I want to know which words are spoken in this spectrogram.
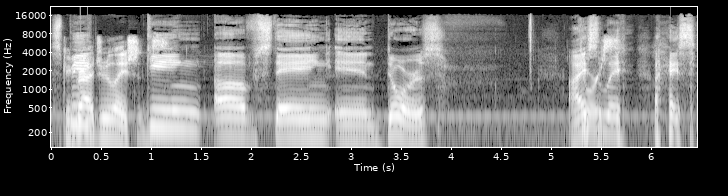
Speak- Congratulations. Speaking of staying indoors, isolate, is-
